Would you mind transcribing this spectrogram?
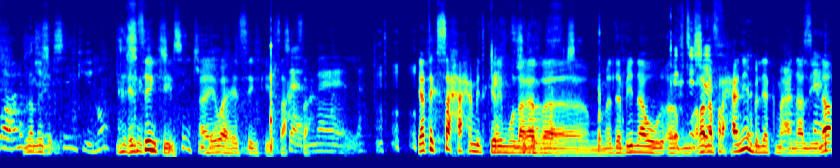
لا أنا مش- هلسنكي non؟ هلسنكي هلسنكي. أيوه هلسنكي صح صح. يعطيك الصحة حميد كريم والله غير آه، ماذا بينا ورانا اكتشاف. فرحانين بلي معنا آه، الليلة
